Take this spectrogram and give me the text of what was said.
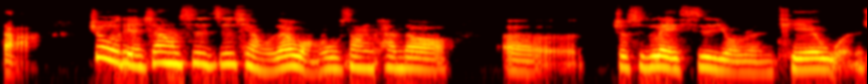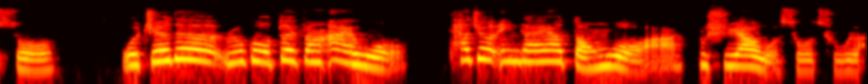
大，就有点像是之前我在网络上看到，呃，就是类似有人贴文说，我觉得如果对方爱我，他就应该要懂我啊，不需要我说出来。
